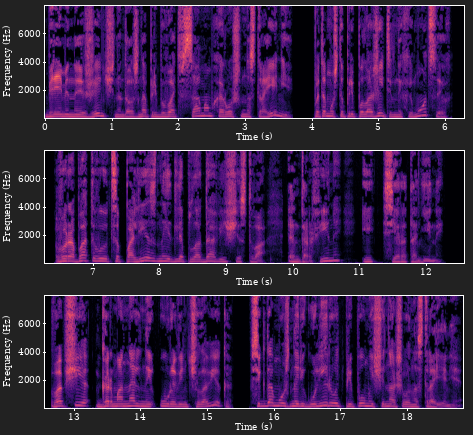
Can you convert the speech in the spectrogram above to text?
Беременная женщина должна пребывать в самом хорошем настроении, потому что при положительных эмоциях вырабатываются полезные для плода вещества – эндорфины и серотонины. Вообще гормональный уровень человека всегда можно регулировать при помощи нашего настроения.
